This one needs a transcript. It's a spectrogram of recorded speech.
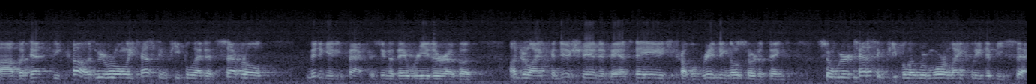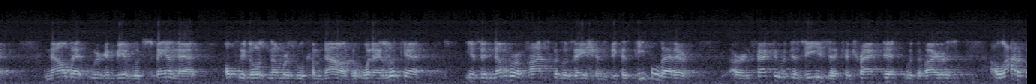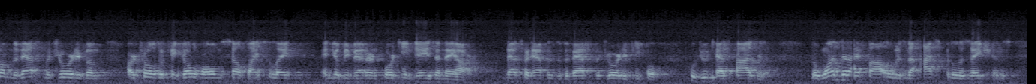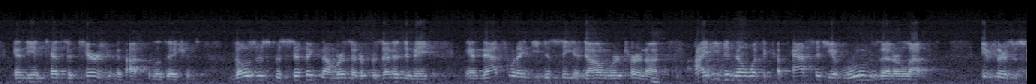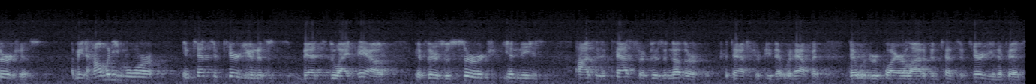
Uh, but that's because we were only testing people that had several mitigating factors. You know, they were either of a underlying condition, advanced age, trouble breathing, those sort of things. So we were testing people that were more likely to be sick. Now that we're going to be able to expand that, hopefully those numbers will come down. But what I look at is the number of hospitalizations because people that are, are infected with disease, that contract it with the virus, a lot of them, the vast majority of them, are told, okay, go home, self-isolate, and you'll be better in 14 days, and they are. That's what happens to the vast majority of people who do test positive. The ones that I follow is the hospitalizations and the intensive care unit hospitalizations. Those are specific numbers that are presented to me, and that's what I need to see a downward turn on. I need to know what the capacity of rooms that are left if there's a surge. I mean, how many more intensive care units beds do I have if there's a surge in these positive tests or if there's another catastrophe that would happen that would require a lot of intensive care unit beds.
